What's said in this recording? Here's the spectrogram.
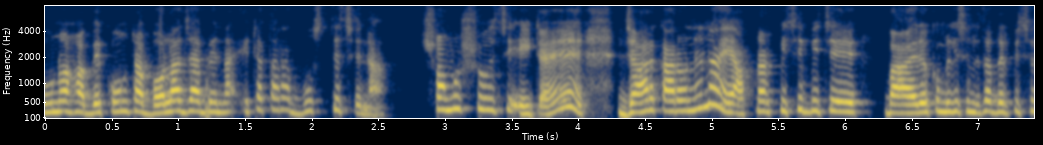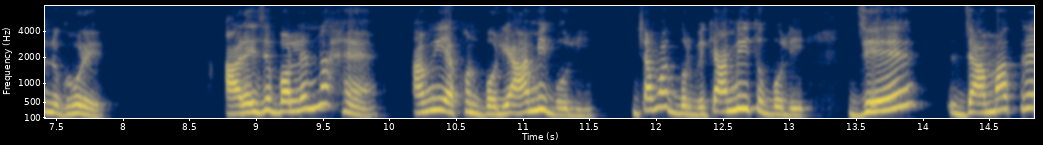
গুণা হবে, কোনটা বলা যাবে না, এটা তারা বুঝতেছে না। সমস্যা হয়েছে এইটা হ্যাঁ? যার কারণে না আপনার পিছে পিছে বা এরকম কিছু নেতাদের পিছনে ঘোরে। আর এই যে বললেন না হ্যাঁ আমি এখন বলি, আমি বলি, জামাত বলবে কি আমি তো বলি, যে জামাতরে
